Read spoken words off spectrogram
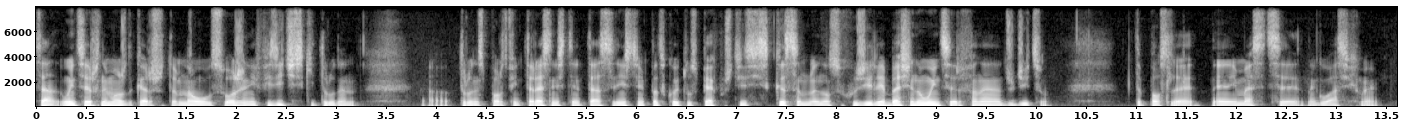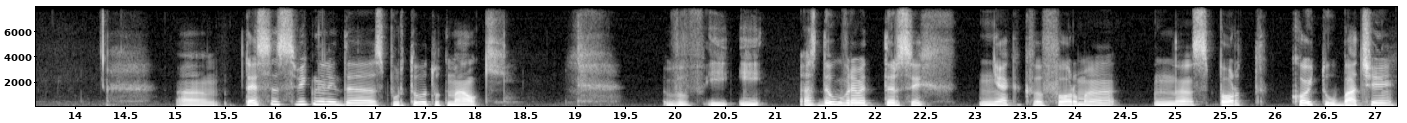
Сега, уиндсърф не може да кара, защото е много сложен и физически труден, труден спорт. В интерес на истината, аз единственият път, в който успях почти си скъсам едно сухожилие, беше на уиндсърф, а не на джуджицу. Та после един месец се нагласихме. А, те са свикнали да спортуват от малки. В, и, и аз дълго време търсех някаква форма на спорт, който обаче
